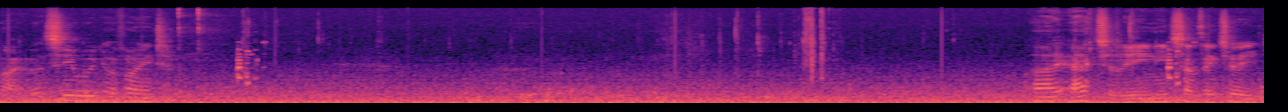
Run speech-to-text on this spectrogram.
Alright, let's see what we can find. I actually need something to eat.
